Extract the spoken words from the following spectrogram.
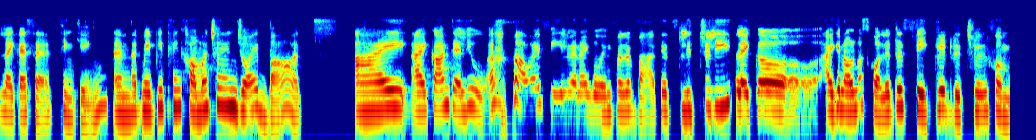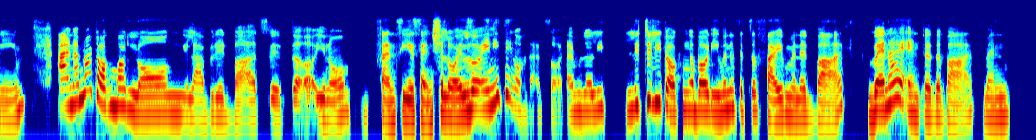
like I said, thinking, and that made me think how much I enjoy baths. I I can't tell you how I feel when I go in for a bath. It's literally like a I can almost call it a sacred ritual for me. And I'm not talking about long, elaborate baths with uh, you know fancy essential oils or anything of that sort. I'm really literally talking about even if it's a five minute bath. When I enter the bath, when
